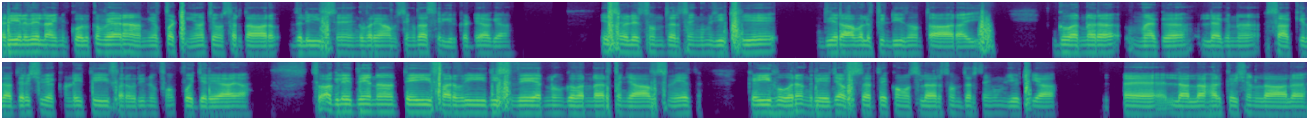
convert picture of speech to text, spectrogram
ਰੇਲਵੇ ਲਾਈਨ ਕੋਲ ਕੰਵੇਰਾਂ ਦੀਆਂ ਭੱਠੀਆਂ ਚੋਂ ਸਰਦਾਰ ਦਲੀਪ ਸਿੰਘ, ਵਰਿਆਮ ਸਿੰਘ ਦਾ ਸਰੀਰ ਕੱਢਿਆ ਗਿਆ। ਇਸ ਵੇਲੇ ਸੁੰਦਰ ਸਿੰਘ ਮਜੀਠੀਏ ਦੀ ਰਾਵਲਪਿੰਡੀ ਤੋਂ ਤਾਰ ਆਈ। ਗਵਰਨਰ ਮੈਗ ਲੈਗਨ ਸਾਕੇ ਦਾ ਦ੍ਰਿਸ਼ ਵੇਖਣ ਲਈ 23 ਫਰਵਰੀ ਨੂੰ ਪੁੱਜ ਰਿਹਾ ਆ। ਸੋ ਅਗਲੇ ਦਿਨ 23 ਫਰਵਰੀ ਦੀ ਸਵੇਰ ਨੂੰ ਗਵਰਨਰ ਪੰਜਾਬ ਸਮੇਤ ਕਈ ਹੋਰ ਅੰਗਰੇਜ਼ ਅਫਸਰ ਤੇ ਕਾਉਂਸਲਰ ਸੁੰਦਰ ਸਿੰਘ ਮਜੀਠੀਆ ਲਾਲਾ ਹਰਕ੍ਰਿਸ਼ਨ ਲਾਲ,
